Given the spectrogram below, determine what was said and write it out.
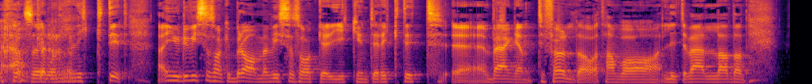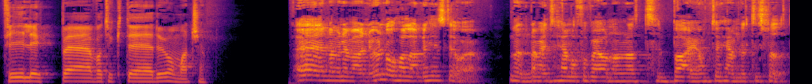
Alltså man säga. riktigt. Han gjorde vissa saker bra, men vissa saker gick ju inte riktigt eh, vägen till följd av att han var lite väl laddad. Filip, eh, vad tyckte du om matchen? Eh, nej, men det var en underhållande historia. Men det var inte heller förvånande att Bayern tog hem det till slut.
